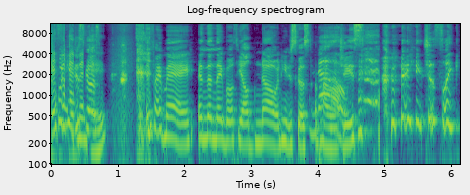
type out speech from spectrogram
If I may. Goes, if I may, and then they both yelled no, and he just goes apologies. No. he just like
